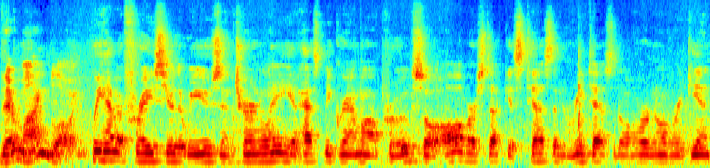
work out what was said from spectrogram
they're mind-blowing. We have a phrase here that we use internally. It has to be grandma approved, so all of our stuff gets tested and retested over and over again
